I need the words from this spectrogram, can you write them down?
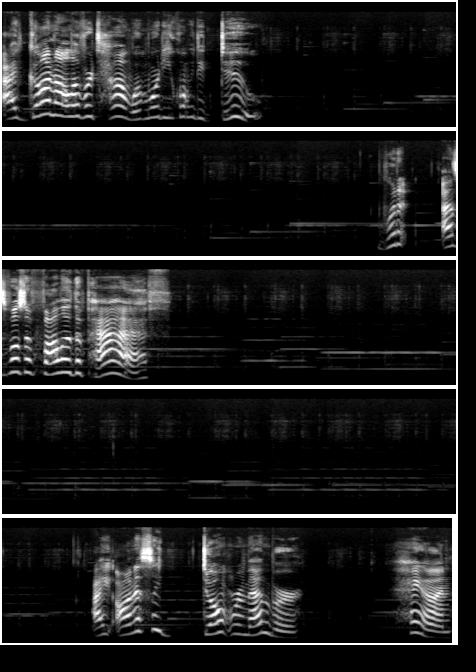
I've gone all over town. What more do you want me to do? What? I'm supposed to follow the path. I honestly don't remember. Hang on.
